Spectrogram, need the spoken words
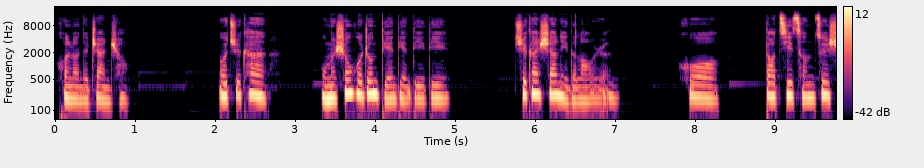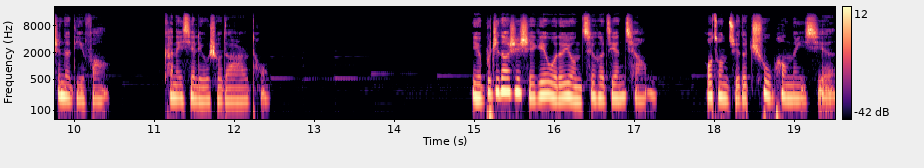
混乱的战场，我去看。我们生活中点点滴滴，去看山里的老人，或到基层最深的地方，看那些留守的儿童。也不知道是谁给我的勇气和坚强，我总觉得触碰那些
